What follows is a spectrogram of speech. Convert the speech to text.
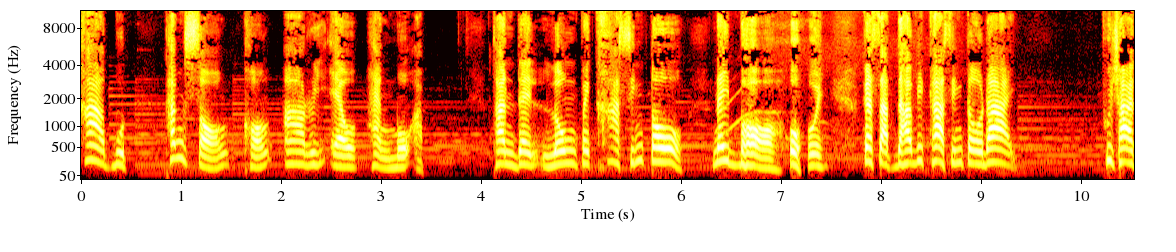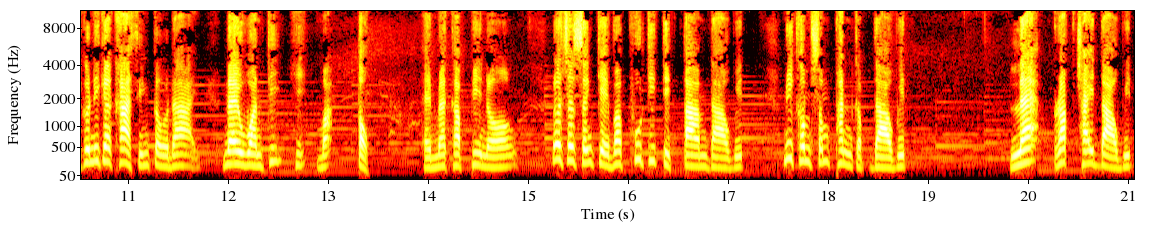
ฆ่าบุตรทั้งสองของอารีเอลแห่งโมอับ ท่านได้ลงไปฆ่าสิงโตในบ่อโอ้ยกษัตริย์ดาวิดฆ่าสิงโตได้ ผู้ชายคนนี้ก็ฆ่าสิงโตได้ ในวันที่หิมะตก เห็นไหมครับพี่น้อง เราจะสังเกตว่าผู้ที่ติดตามดาวิดมีความสัมพันธ์กับดาวิดและรับใช้ดาวิด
